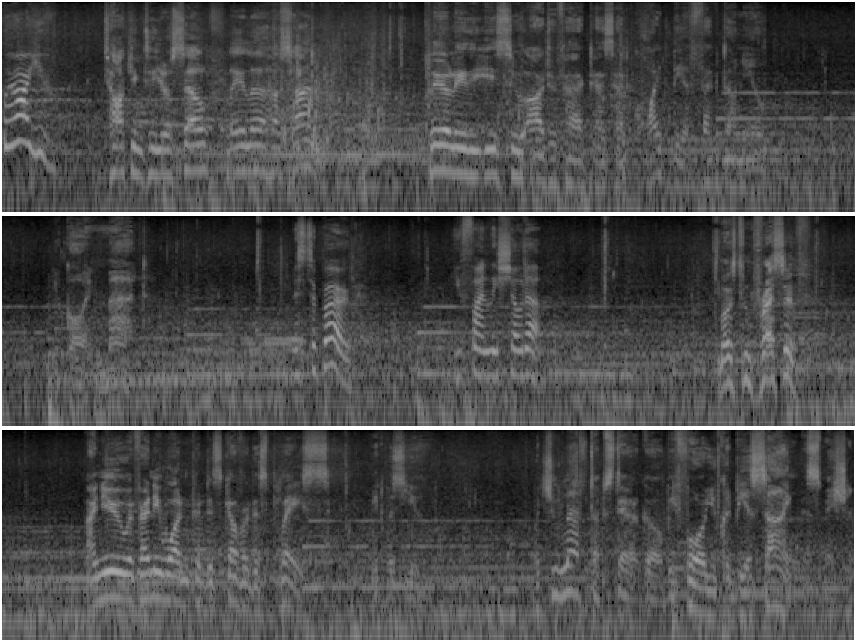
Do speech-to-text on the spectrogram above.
Where are you? Talking to yourself, Layla Hassan? Clearly the Isu artifact has had quite the effect on you. Mr. Berg, you finally showed up. Most impressive. I knew if anyone could discover this place, it was you. But you left Abstergo before you could be assigned this mission.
